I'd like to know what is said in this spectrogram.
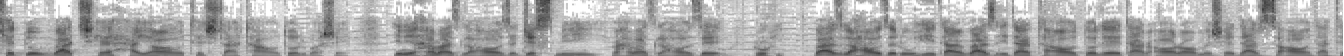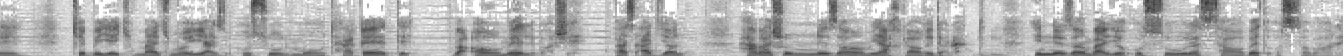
که دو وجه حیاتش در تعادل باشه. یعنی هم از لحاظ جسمی و هم از لحاظ روحی. و از لحاظ روحی در وضعی در تعادل در آرامش در سعادت که به یک مجموعی از اصول معتقد و عامل باشه. پس ادیان همشون نظامی اخلاقی دارند. این نظام بر یه اصول ثابت استواره.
